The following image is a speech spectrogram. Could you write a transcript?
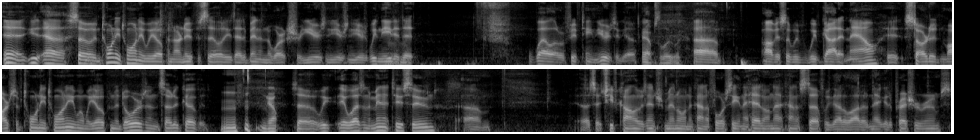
Yeah, you, uh, so in 2020 we opened our new facility that had been in the works for years and years and years. We needed Mm-hmm. it f- well over 15 years ago. Absolutely. Uh, obviously, we've we've got it now. It started March of 2020 when we opened the doors, and so did COVID. Yep. So we it wasn't a minute too soon. Um, uh, so Chief Conley was instrumental in kind of foreseeing ahead on that kind of stuff. We got a lot of negative pressure rooms,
